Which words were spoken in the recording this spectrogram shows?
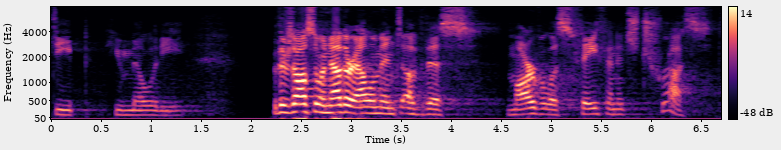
deep humility. But there's also another element of this marvelous faith, and it's trust.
